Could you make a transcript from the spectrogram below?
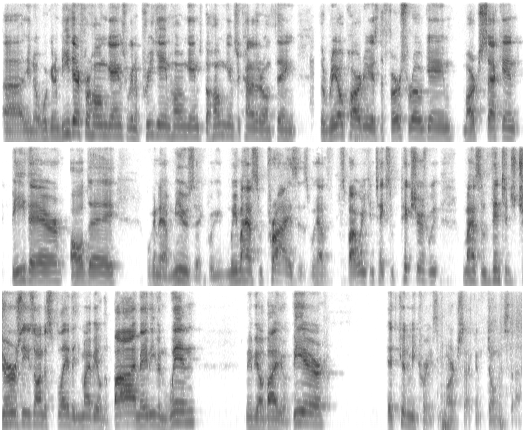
Uh, you know, we're gonna be there for home games. We're gonna pregame home games, but home games are kind of their own thing. The real party is the first road game, March 2nd. Be there all day. We're gonna have music. We, we might have some prizes. We have a spot where you can take some pictures. We might have some vintage jerseys on display that you might be able to buy, maybe even win. Maybe I'll buy you a beer. it couldn't be crazy. March 2nd. Don't miss that.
